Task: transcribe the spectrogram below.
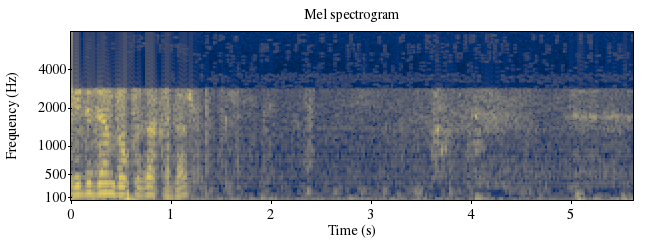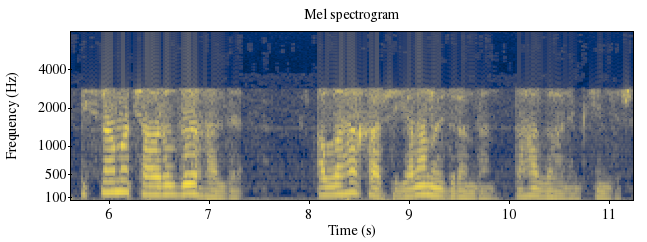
7'den 9'a kadar İslam'a çağrıldığı halde Allah'a karşı yalan uydurandan daha zalim kimdir?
